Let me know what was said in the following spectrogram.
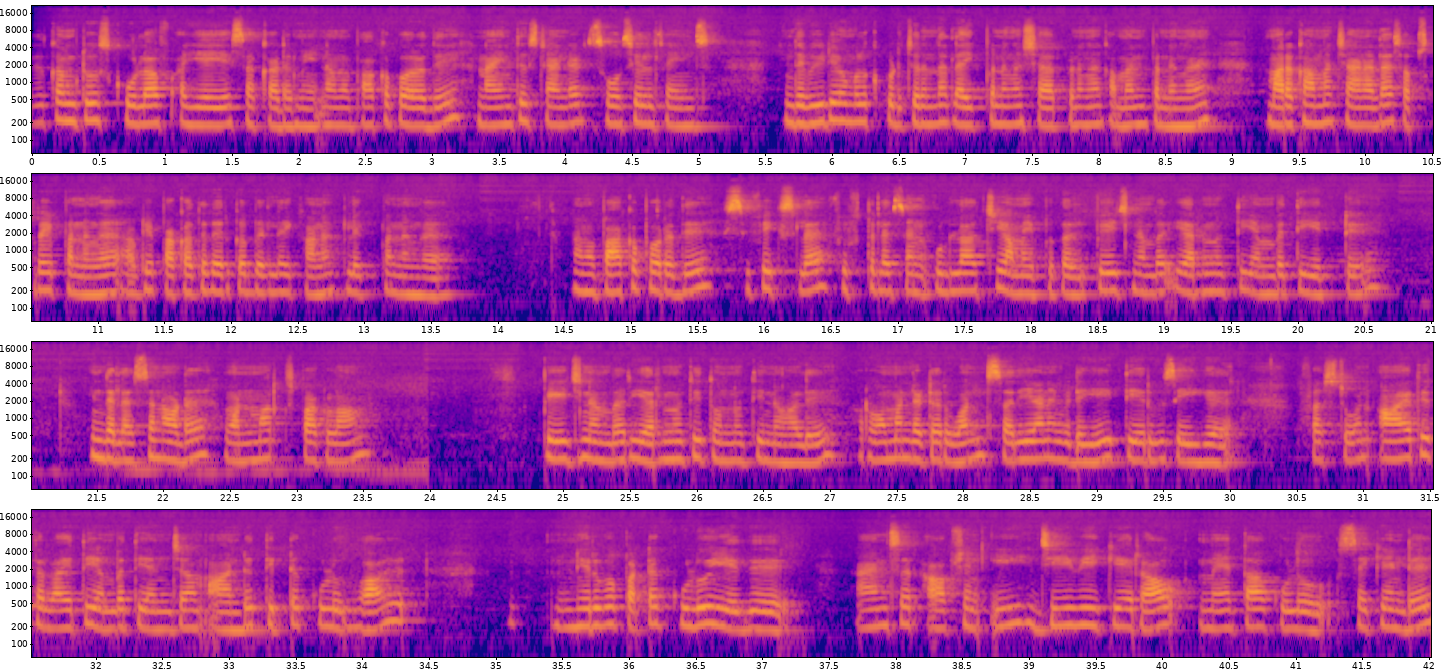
Welcome to school of IAS academy நம்ம பார்க்க போகிறது நைன்த்து ஸ்டாண்டர்ட் சோசியல் சயின்ஸ் இந்த வீடியோ உங்களுக்கு பிடிச்சிருந்தா லைக் பண்ணுங்கள் ஷேர் பண்ணுங்கள் கமெண்ட் பண்ணுங்கள் மறக்காமல் சேனலை சப்ஸ்கிரைப் பண்ணுங்கள் அப்படியே பக்கத்தில் இருக்க பெல் ஐக்கானை கிளிக் பண்ணுங்கள் நம்ம பார்க்க போகிறது சிஃபிக்ஸில் ஃபிஃப்த் லெசன் உள்ளாட்சி அமைப்புகள் பேஜ் நம்பர் இரநூத்தி எண்பத்தி எட்டு. இந்த லெசனோட ஒன் மார்க்ஸ் பார்க்கலாம். பேஜ் நம்பர் இரநூத்தி தொண்ணூற்றி நாலு ரோமன் லெட்டர் ஒன் சரியான விடையை தேர்வு செய்க. ஃபர்ஸ்ட் ஒன் ஆயிரத்தி தொள்ளாயிரத்தி எண்பத்தி அஞ்சாம் ஆண்டு திட்டக்குழுவால் நிறுவப்பட்ட குழு எது? ஆன்சர் ஆப்ஷன் இ ஜிவிகே ராவ் மேத்தா குழு. செகண்டு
